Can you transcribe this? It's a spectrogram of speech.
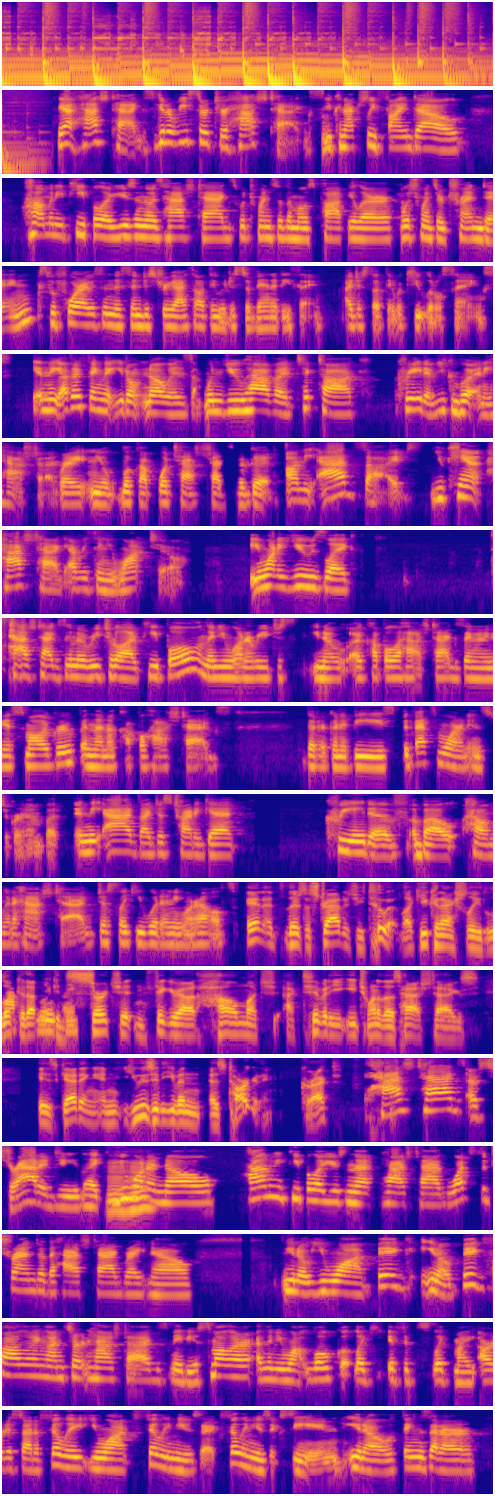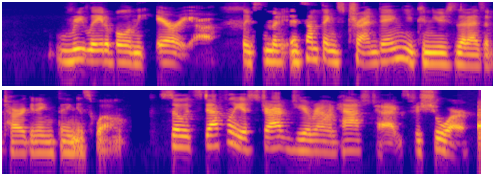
Yeah, hashtags. You got to research your hashtags. You can actually find out how many people are using those hashtags, which ones are the most popular, which ones are trending. Because before I was in this industry, I thought they were just a vanity thing. I just thought they were cute little sayings. And the other thing that you don't know is when you have a TikTok creative, you can put any hashtag, right? And you'll look up which hashtags are good. On the ad side, you can't hashtag everything you want to. You want to use like hashtags going to reach a lot of people and then you want to reach you know a couple of hashtags that are going to be a smaller group and then a couple hashtags that are going to be but that's more on instagram but in the ads i just try to get creative about how i'm going to hashtag just like you would anywhere else and there's a strategy to it like you can actually look Absolutely. it up you can search it and figure out how much activity each one of those hashtags is getting and use it even as targeting correct hashtags are strategy. Like mm-hmm. you want to know how many people are using that hashtag, what's the trend of the hashtag right now. You know, you want big, you know, big following on certain hashtags, maybe a smaller, and then you want local, like if it's like my artist out of Philly, you want Philly music, Philly music scene, you know, things that are relatable in the area. If somebody if something's trending, you can use that as a targeting thing as well. So it's definitely a strategy around hashtags for sure.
